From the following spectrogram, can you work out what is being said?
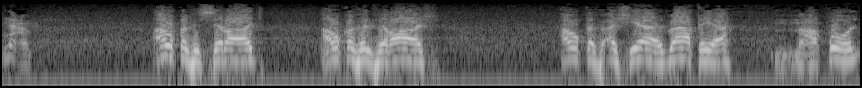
نعم. أوقف السراج أوقف الفراش أوقف أشياء باقية معقول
